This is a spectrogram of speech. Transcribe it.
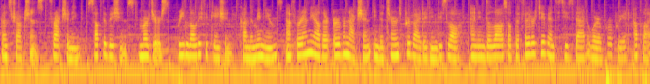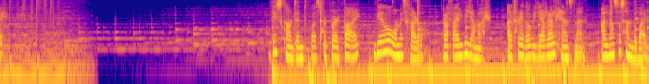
constructions, fractioning, subdivisions, mergers, relotification, condominiums, and for any other urban action in the terms provided in this law and in the laws of the federative entities that, were appropriate, apply. This content was prepared by Diego Gómez Jaro, Rafael Villamar, Alfredo Villarreal Hansman, Alonso Sandoval,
